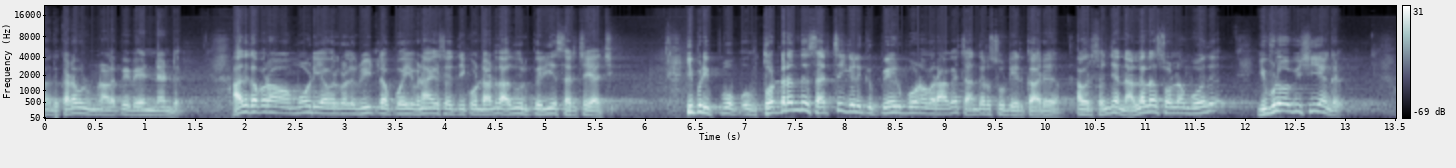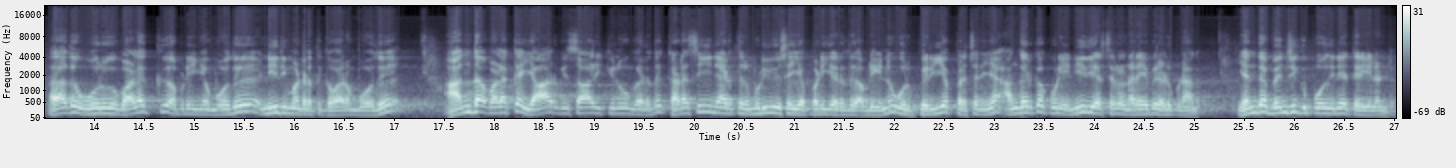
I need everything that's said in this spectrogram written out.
அந்த கடவுள் முன்னால் போய் வேணுண்டு அதுக்கப்புறம் மோடி அவர்கள் வீட்டில் போய் விநாயகர் சதுர்த்தி கொண்டாடுறது அது ஒரு பெரிய சர்ச்சையாச்சு. இப்படி தொடர்ந்து சர்ச்சைகளுக்கு பேர் போனவராக சந்திரசூட் இருக்கார். அவர் செஞ்ச நல்லதை சொல்லும்போது இவ்வளோ விஷயங்கள் அதாவது ஒரு வழக்கு அப்படிங்கும்போது நீதிமன்றத்துக்கு வரும்போது அந்த வழக்கை யார் விசாரிக்கணுங்கிறது கடைசி நேரத்தில் முடிவு செய்யப்படுகிறது அப்படின்னு ஒரு பெரிய பிரச்சனையை அங்கே இருக்கக்கூடிய நீதியரசர்கள் நிறைய பேர் எழுப்புனாங்க. எந்த பெஞ்சுக்கு போகுதுன்னே தெரியலன்ட்டு.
